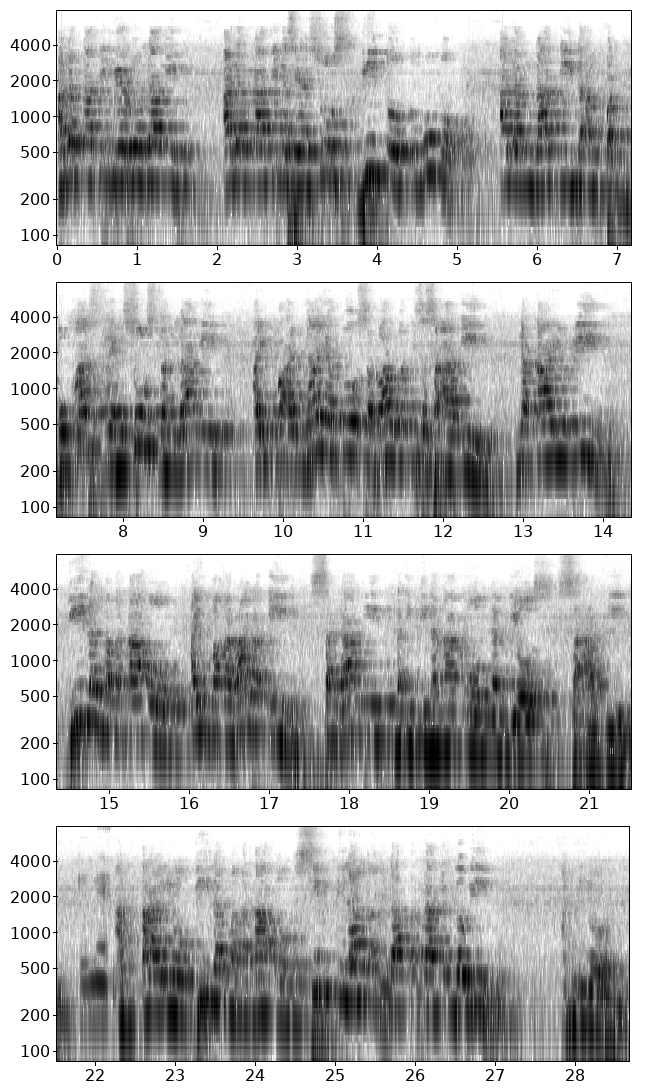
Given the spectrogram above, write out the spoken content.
Alam natin mayroong langit. Alam natin na si Jesus dito tumungo. Alam natin na ang pagbukas ni Jesus ng langit ay paanyaya po sa bawat isa sa atin na tayo rin bilang mga tao ay makararating sa langit na ipinangako ng Diyos sa atin. Amen. At tayo bilang mga tao, simple lang ang dapat natin gawin. Ano yun?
